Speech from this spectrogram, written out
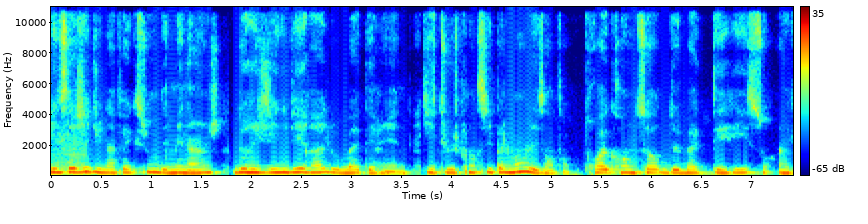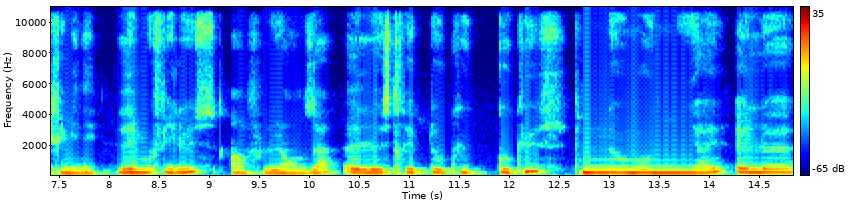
Il s'agit d'une infection des méninges d'origine virale ou bactérienne qui touche principalement les enfants. Trois grandes sortes de bactéries sont incriminées. L'hémophilus influenza, le streptococcus Coccus pneumoniae et le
